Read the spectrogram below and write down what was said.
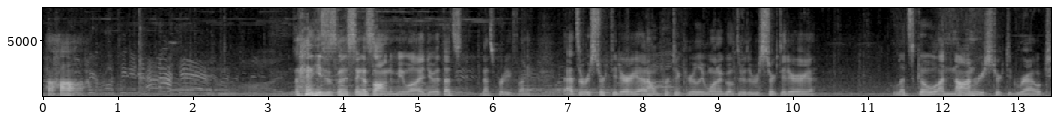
Haha. Be rotting in hell. here. and he's just gonna sing a song to me while I do it. That's that's pretty funny. That's a restricted area. I don't particularly want to go through the restricted area. Let's go a non-restricted route.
